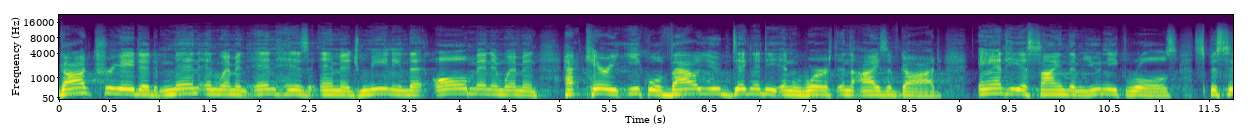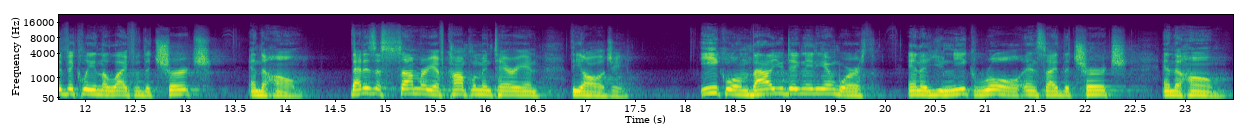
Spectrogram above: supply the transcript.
God created men and women in his image, meaning that all men and women carry equal value, dignity, and worth in the eyes of God. And he assigned them unique roles, specifically in the life of the church and the home. That is a summary of complementarian theology equal in value, dignity, and worth, and a unique role inside the church and the home.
